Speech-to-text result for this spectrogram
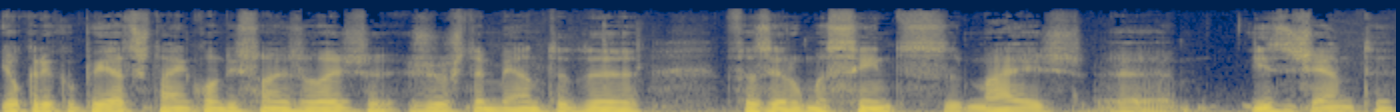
eu creio que o PS está em condições hoje justamente de fazer uma síntese mais uh, exigente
